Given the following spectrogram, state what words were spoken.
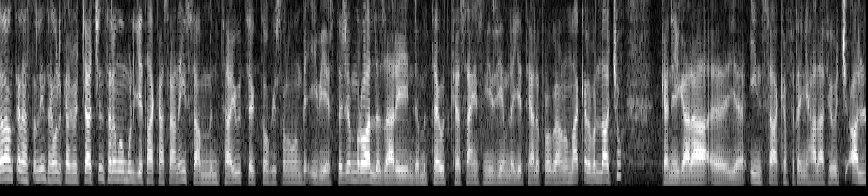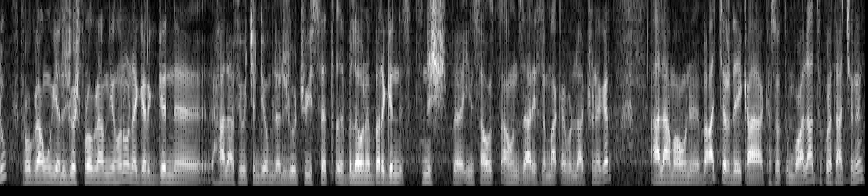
ሰላም ጤና ይስጥልኝ ተመልካቾቻችን፣ ሰለሞን ሙልጌታ ካሳ ነኝ። ሳምንታዊ Tech Talk with ሰለሞን በ EBS ተጀምረዋል። ለዛሬ እንደምታዩት ከሳይንስ ሚውዚየም ለየት ያለ ፕሮግራም ነው የማቀርብላችሁ። ከኔ ጋራ የ INSA ከፍተኛ ኃላፊዎች አሉ። ፕሮግራሙ የልጆች ፕሮግራም የሆነው ነገር ግን ኃላፊዎች እንዲሁም ለልጆቹ ይሰጥ ብለው ነበር። ግን ትንሽ በ INSA ውስጥ አሁን ዛሬ ስለማቀርብላችሁ ነገር አላማውን በአጭር ደቂቃ ከሰጡም በኋላ ትኩረታችንን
